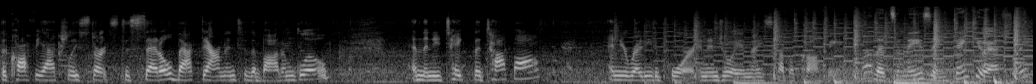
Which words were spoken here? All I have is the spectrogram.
the coffee actually starts to settle back down into the bottom globe, and then you take the top off, and you're ready to pour and enjoy a nice cup of coffee. Wow, that's amazing. Thank you, Ashley.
